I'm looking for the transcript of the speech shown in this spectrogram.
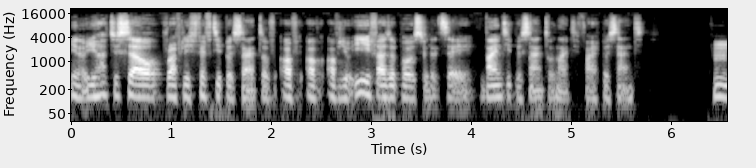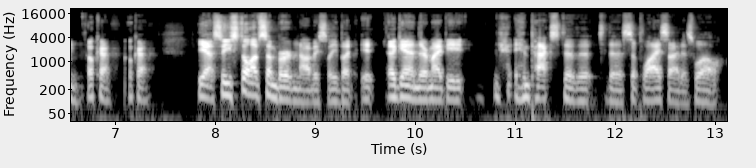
you know, you have to sell roughly 50% of, of, of, of your ETH as opposed to, let's say, 90% or 95%. Hmm. Okay. Okay. Yeah. So you still have some burden, obviously, but it again there might be impacts to the to the supply side as well.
